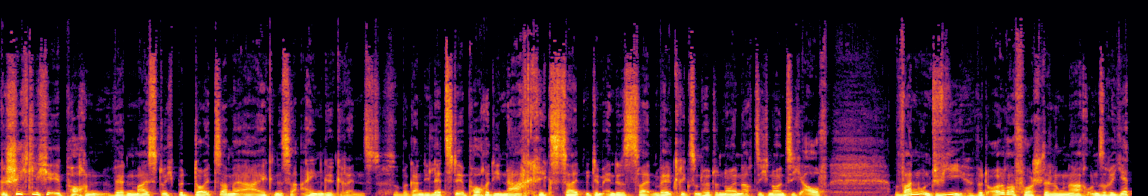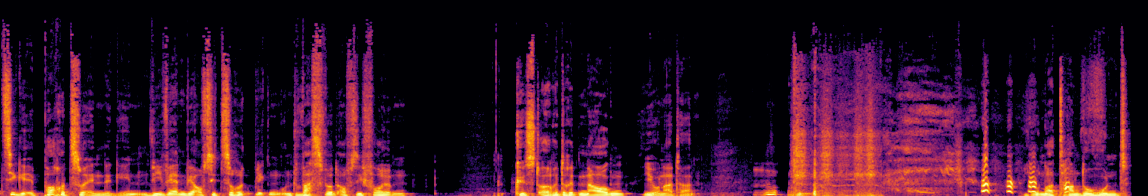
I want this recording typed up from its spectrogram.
geschichtliche Epochen werden meist durch bedeutsame Ereignisse eingegrenzt. So begann die letzte Epoche, die Nachkriegszeit, mit dem Ende des Zweiten Weltkriegs und hörte 89, 90 auf. Wann und wie wird eurer Vorstellung nach unsere jetzige Epoche zu Ende gehen? Wie werden wir auf sie zurückblicken und was wird auf sie folgen? Küsst eure dritten Augen, Jonathan. Jonathan, du Hund.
